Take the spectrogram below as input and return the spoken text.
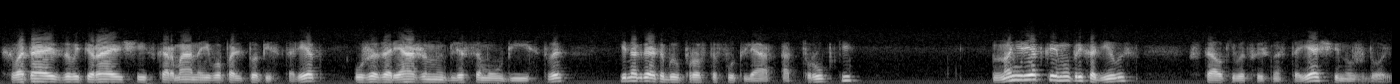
хватаясь за выпирающий из кармана его пальто пистолет, уже заряженный для самоубийства, иногда это был просто футляр от трубки, но нередко ему приходилось сталкиваться с настоящей нуждой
